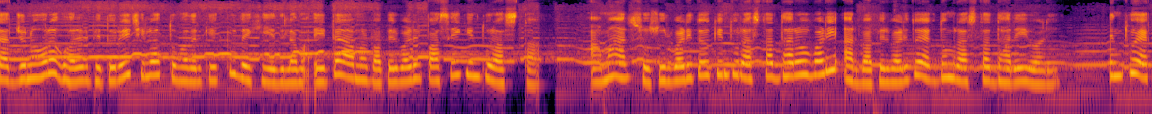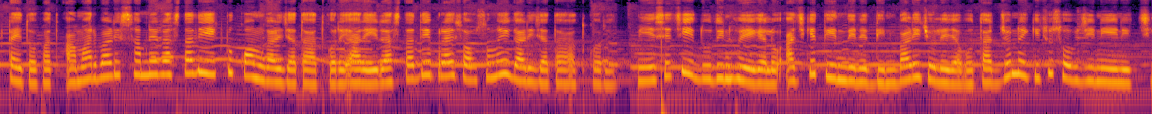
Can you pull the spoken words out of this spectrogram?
তার জন্য ওরা ঘরের ভেতরেই ছিল। আর তোমাদেরকে একটু দেখিয়ে দিলাম, এটা আমার বাপের বাড়ির পাশেই কিন্তু রাস্তা। আমার শ্বশুর বাড়িতেও কিন্তু রাস্তার ধারেও বাড়ি, আর বাপের বাড়িতেও একদম রাস্তার ধারেই বাড়ি। কিন্তু একটাই তফাৎ, আমার বাড়ির সামনের রাস্তা দিয়ে একটু কম গাড়ি যাতায়াত করে আর এই রাস্তা দিয়ে প্রায় সবসময় গাড়ি যাতায়াত করে। আমি এসেছি, দুদিন হয়ে গেল, আজকে তিন দিনের দিন, বাড়ি চলে যাব, তার জন্যই কিছু সবজি নিয়ে নিচ্ছি।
